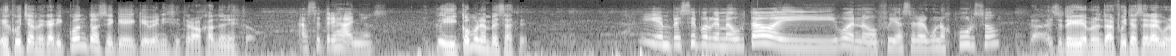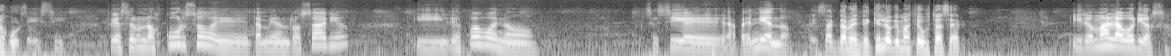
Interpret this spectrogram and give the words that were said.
Escúchame, Cari, ¿cuánto hace que, que venís trabajando en esto? Hace tres años. ¿Y cómo lo empezaste? Y empecé porque me gustaba y bueno, fui a hacer algunos cursos. Eso te quería preguntar, ¿fuiste a hacer algunos cursos? Sí, sí. Fui a hacer unos cursos eh, también en Rosario y después, bueno, se sigue aprendiendo. Exactamente, ¿qué es lo que más te gusta hacer? Y lo más laborioso.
